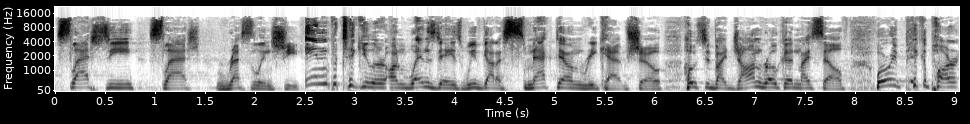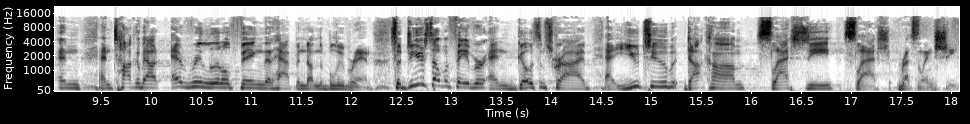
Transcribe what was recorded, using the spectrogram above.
slash C slash Wrestling Sheet. In particular, on Wednesdays, we've got a SmackDown recap show hosted by John Rocha and myself, where we pick apart and, and talk about every little thing that happened on the Blue brand. So do yourself a favor and go subscribe at youtube.com slash C slash Wrestling Sheet.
